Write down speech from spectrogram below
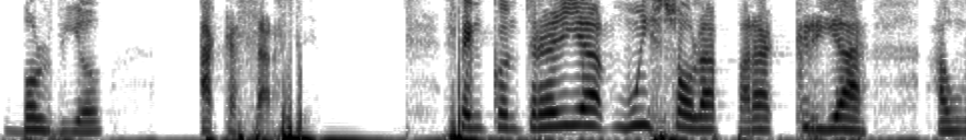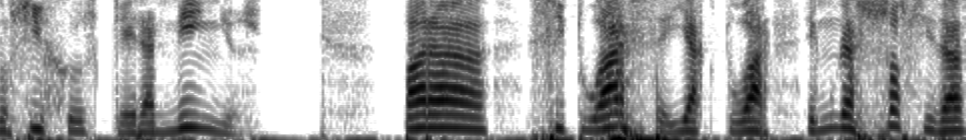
volvió a casarse. Se encontraría muy sola para criar a unos hijos que eran niños, para situarse y actuar en una sociedad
